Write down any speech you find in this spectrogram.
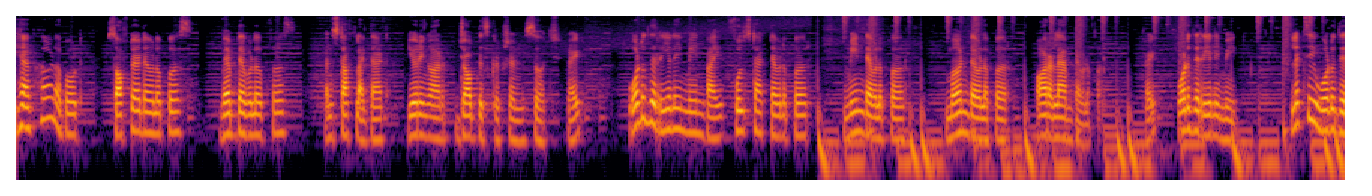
have heard about software developers, web developers, and stuff like that during our job description search, right? What do they really mean by full stack developer, mean developer, MERN developer, or a LAMP developer, right? What do they really mean? Let's see what do they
